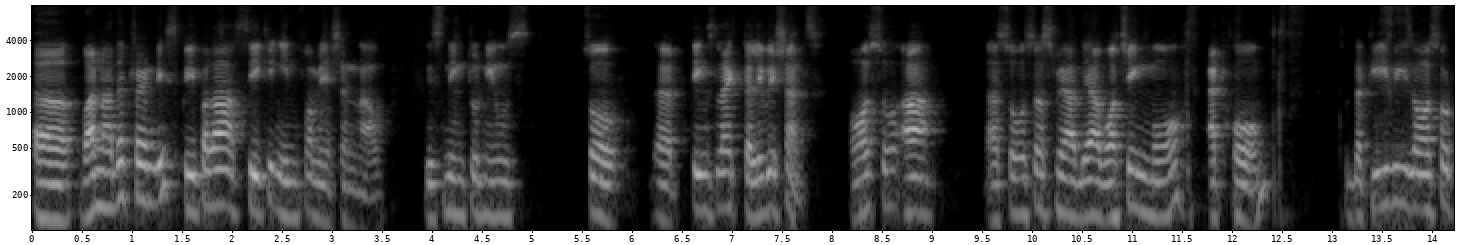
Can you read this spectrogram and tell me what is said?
uh, one other trend is people are seeking information now, listening to news. So uh, things like televisions also are uh, sources where they are watching more at home. So the TV is also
